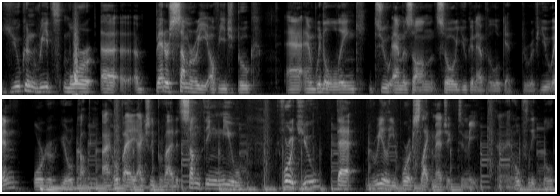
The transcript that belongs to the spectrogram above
you can read more uh, a better summary of each book uh, and with a link to Amazon so you can have a look at the review and order your copy. I hope I actually provided something new for you that really works like magic to me uh, and hopefully it will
